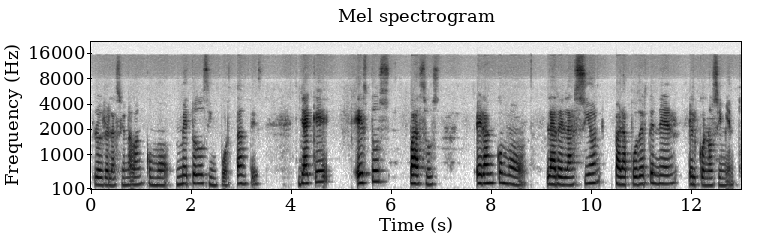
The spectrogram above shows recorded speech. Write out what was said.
los relacionaban como métodos importantes, ya que estos pasos eran como la relación para poder tener el conocimiento.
